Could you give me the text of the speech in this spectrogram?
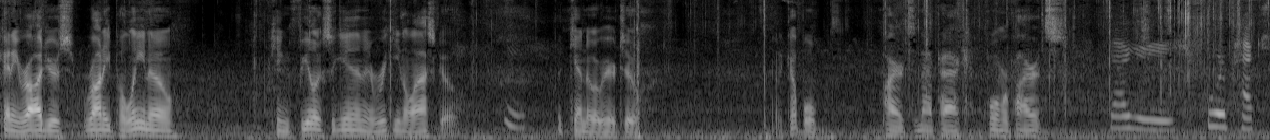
Kenny Rogers, Ronny Paulino, King Felix again, and Ricky Nolasco. Hmm. Put Kendo over here too. Got a couple pirates in that pack, former pirates. There's four packs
